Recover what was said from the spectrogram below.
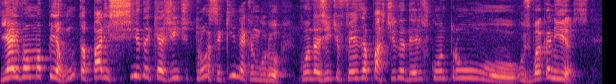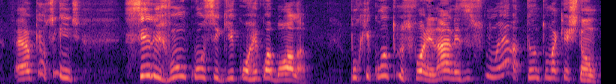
E aí vai uma pergunta parecida que a gente trouxe aqui, né, Canguru? Quando a gente fez a partida deles contra o, os Buccaneers é o que é o seguinte: se eles vão conseguir correr com a bola. Porque contra os 49 isso não era tanto uma questão.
